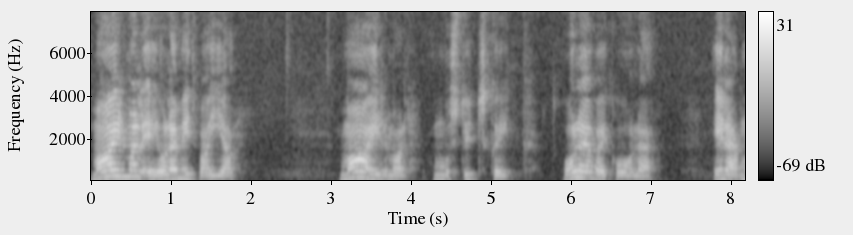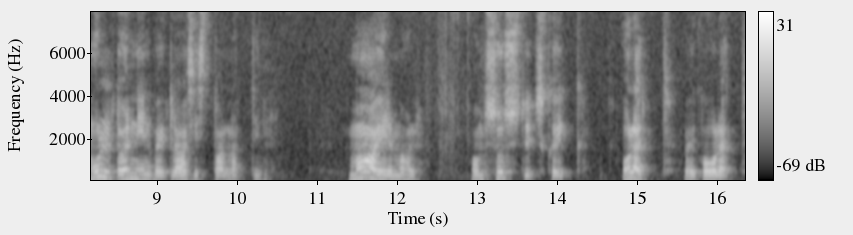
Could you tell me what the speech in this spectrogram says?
maailmal ei ole meid vaia maailmal must ütskõik, ole vai koole, elä mul tonnin vai klaasist pallatin. maailmal om sust ütskõik, olet vai koolet,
